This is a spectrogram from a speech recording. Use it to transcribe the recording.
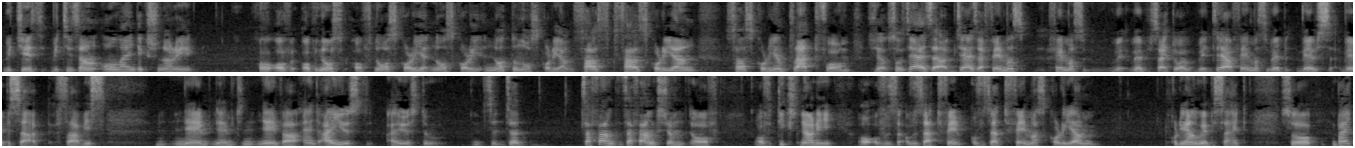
which is which is an online dictionary. of, of North of North Korea, North Korea, not North Korean, South South Korean, South Korean platform. So, so there's a there's a famous famous website or there are famous web web, web service named named Naver, and I used I used the the the, fun, the function of of dictionary of, the, of that fam, of that famous Korean Korean website. So by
